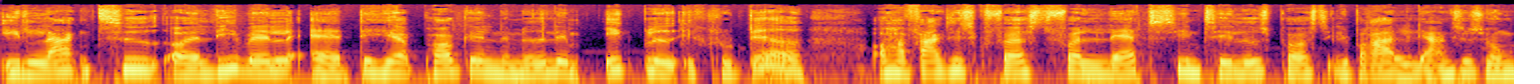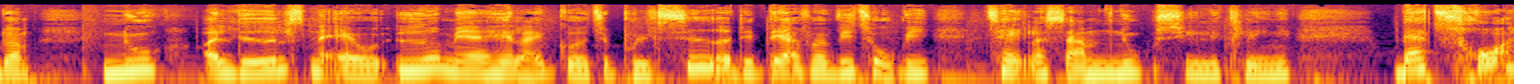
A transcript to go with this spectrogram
i lang tid, og alligevel er det her pågældende medlem ikke blevet ekskluderet, og har faktisk først forladt sin tillidspost i Liberal Alliances Ungdom nu, og ledelsen er jo ydermere heller ikke gået til politiet, og det er derfor, vi to vi taler sammen nu, Sille Klinge. Hvad tror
